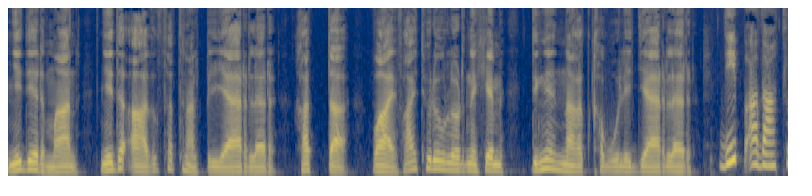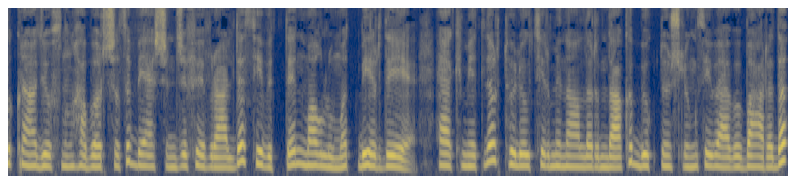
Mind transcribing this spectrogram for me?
ne derman, ne-de azyk satyn alyp bilýärler. Hatda Wi-Fi töleglerini hem diňe nagt kabul edýärler. Diýip, Azatlyk Radiosynyň habarçysy bäşinji fewralda sebitden maglumat berdi. Häkimiýetler töleg terminallaryndaky bökdençligiň sebäbi barada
